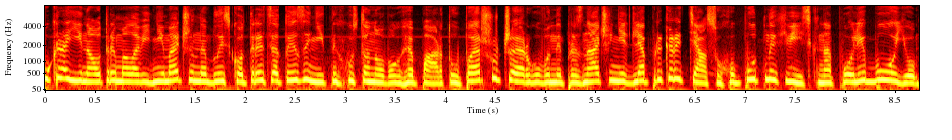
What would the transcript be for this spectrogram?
Україна отримала від Німеччини близько 30 зенітних установок «Гепард». У першу чергу вони призначені для прикриття сухопутних військ на полі бою.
